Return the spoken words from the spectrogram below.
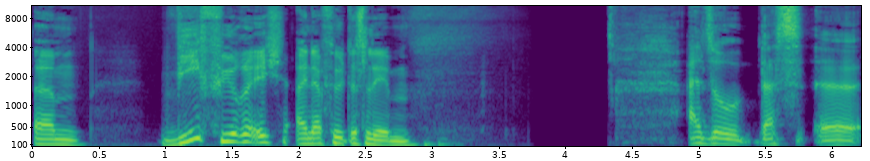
Ähm, wie führe ich ein erfülltes Leben? Also das äh,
